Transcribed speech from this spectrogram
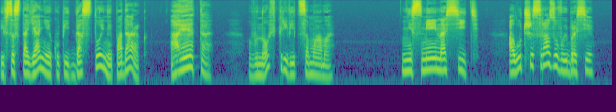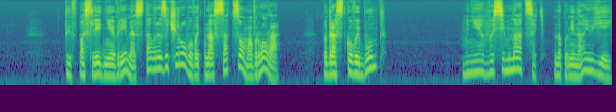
и в состоянии купить достойный подарок. А это...» Вновь кривится мама. «Не смей носить, а лучше сразу выброси». «Ты в последнее время стал разочаровывать нас с отцом, Аврора», Подростковый бунт? Мне восемнадцать, напоминаю ей.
